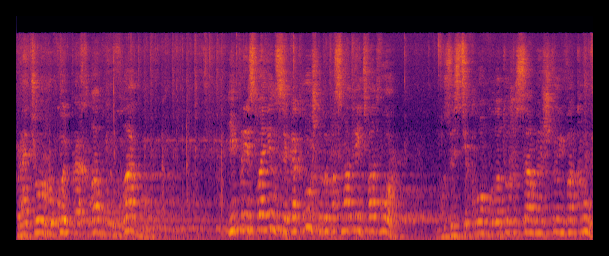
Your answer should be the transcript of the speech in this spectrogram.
протер рукой прохладную влагу и прислонился к окну, чтобы посмотреть во двор. Но за стеклом было то же самое, что и вокруг.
